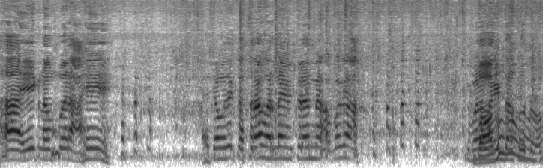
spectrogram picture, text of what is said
हा एक नंबर आहे. ह्याच्यामध्ये कचरा भरलाय मित्रांनो हा बघा. तुम्हाला दाखवतो.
